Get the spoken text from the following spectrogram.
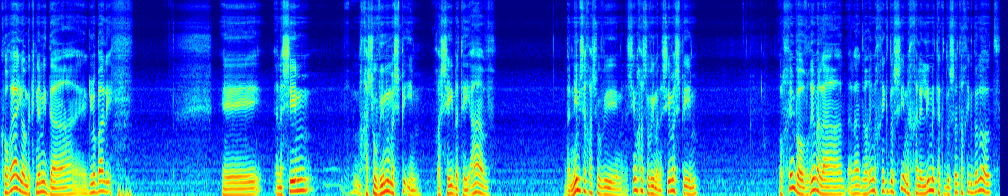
קורה היום בקנה מידה אה, גלובלי. אה, אנשים חשובים ומשפיעים, ראשי בתי אב, בנים שחשובים, אנשים חשובים, אנשים משפיעים, הולכים ועוברים על הדברים הכי קדושים, מחללים את הקדושות הכי גדולות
